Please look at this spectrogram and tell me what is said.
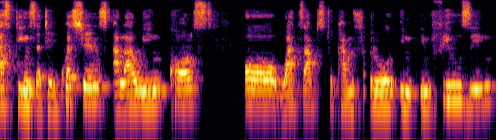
asking certain questions, allowing calls or WhatsApps to come through, in, infusing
